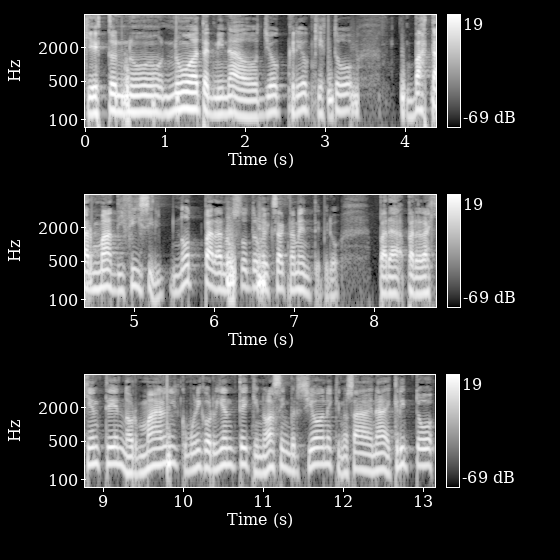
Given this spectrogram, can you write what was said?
que esto no, no ha terminado. Yo creo que esto va a estar más difícil, no para nosotros exactamente, pero para, para la gente normal, común y corriente, que no hace inversiones, que no sabe nada de cripto,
